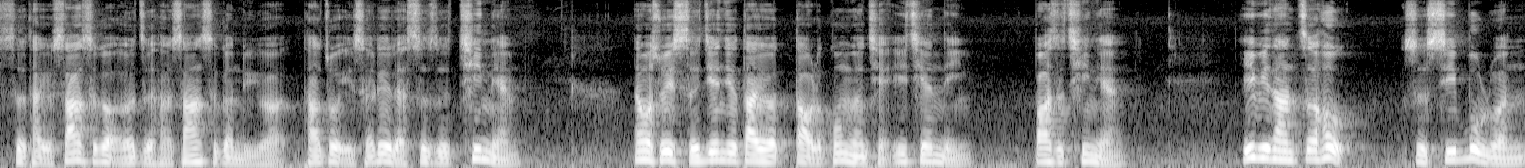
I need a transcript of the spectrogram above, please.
是他有三十个儿子和三十个女儿，他做以色列的四十七年。那么所以时间就大约到了公元前一千零八十七年。以比站之后是西布伦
